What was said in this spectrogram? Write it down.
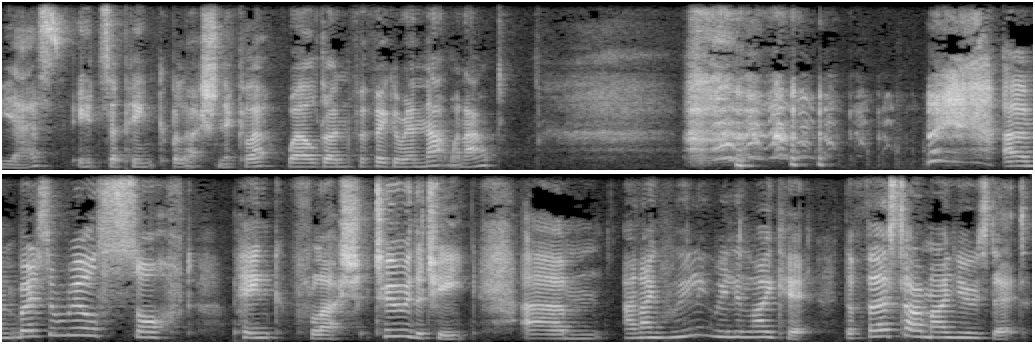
Yes, it's a pink blush, Nicola. Well done for figuring that one out. um, but it's a real soft pink flush to the cheek um, and I really, really like it. The first time I used it,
